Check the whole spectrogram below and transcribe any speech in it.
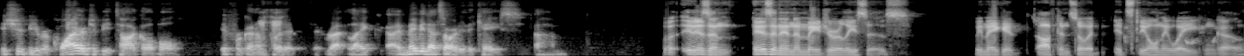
it should be required to be toggleable if we're going to put it right. Like uh, maybe that's already the case. Um, But it isn't it isn't in the major releases. We make it often so it, it's the only way you can go.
